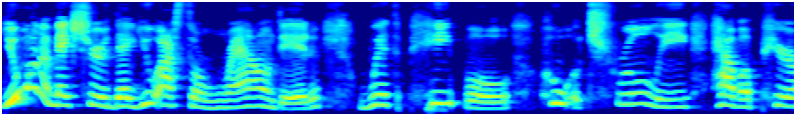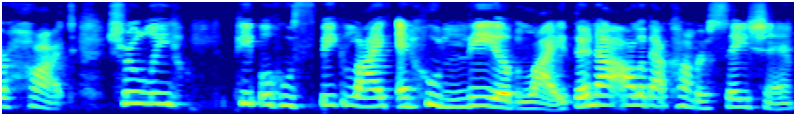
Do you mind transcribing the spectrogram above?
You want to make sure that you are surrounded with people who truly have a pure heart, truly people who speak life and who live life. They're not all about conversation,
